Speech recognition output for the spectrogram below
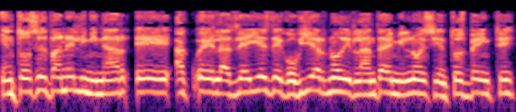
entonces van a eliminar eh, eh, las leyes de gobierno de Irlanda de 1920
